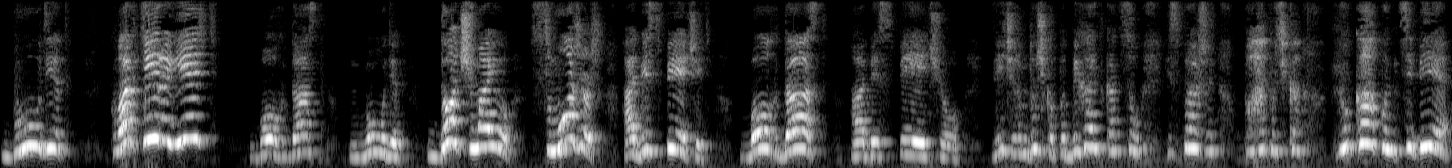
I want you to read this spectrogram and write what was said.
будет. Квартира есть? Бог даст, будет. Дочь мою сможешь обеспечить? Бог даст, обеспечу. Вечером дочка подбегает к отцу и спрашивает, папочка, ну как он тебе?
